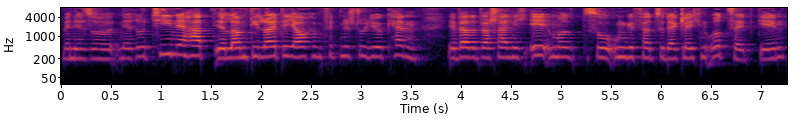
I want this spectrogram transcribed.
wenn ihr so eine Routine habt, ihr lernt die Leute ja auch im Fitnessstudio kennen. Ihr werdet wahrscheinlich eh immer so ungefähr zu der gleichen Uhrzeit gehen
